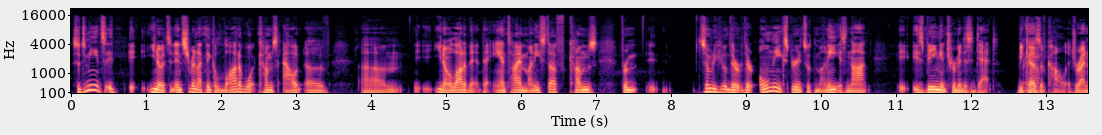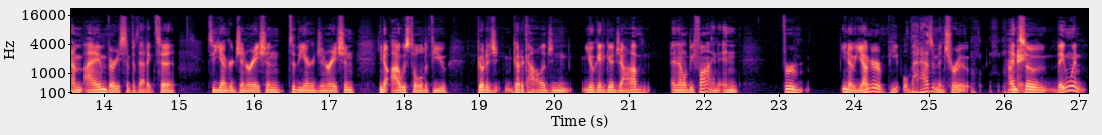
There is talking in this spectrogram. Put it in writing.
So to me, it's it, it, you know it's an instrument. I think a lot of what comes out of um, you know a lot of the, the anti money stuff comes from so many people. Their their only experience with money is not is being in tremendous debt because Yeah. of college, right? I'm I am very sympathetic to to younger generation, to the younger generation. You know, I was told if you go to go to college and you'll get a good job and that'll be fine. And for you know younger people, that hasn't been true. And so they went,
